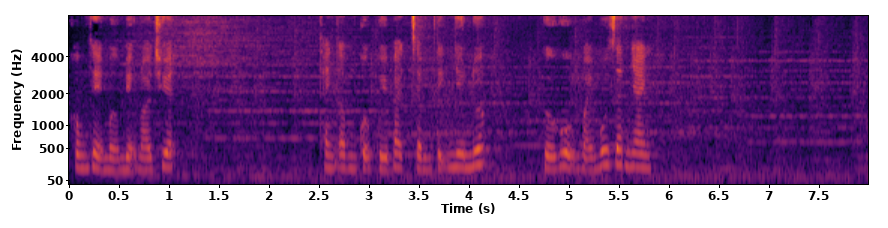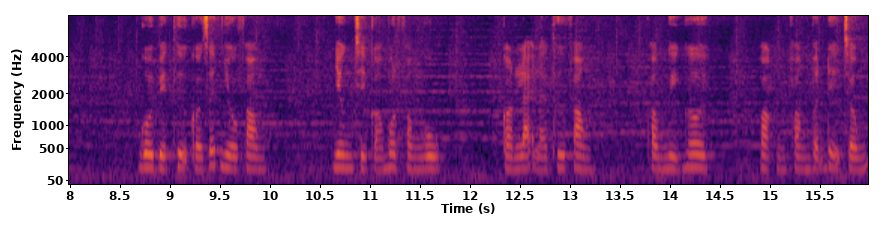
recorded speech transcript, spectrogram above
không thể mở miệng nói chuyện. Thanh âm của Quý Bạch trầm tĩnh như nước, hứa hủ máy bút rất nhanh. Ngôi biệt thự có rất nhiều phòng, nhưng chỉ có một phòng ngủ, còn lại là thư phòng, phòng nghỉ ngơi hoặc phòng vẫn để trống.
